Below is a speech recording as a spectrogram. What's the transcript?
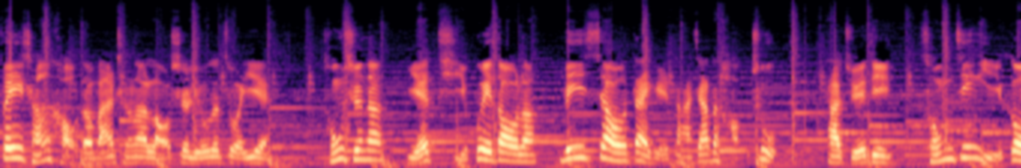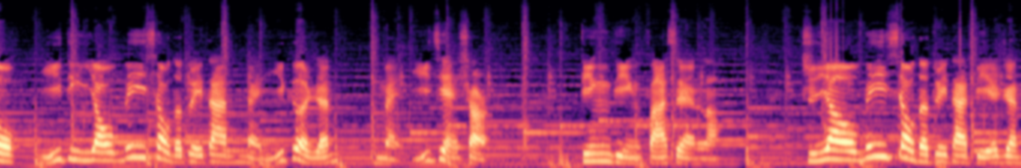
非常好的完成了老师留的作业，同时呢，也体会到了微笑带给大家的好处。他决定从今以后一定要微笑的对待每一个人。每一件事儿，丁丁发现了，只要微笑的对待别人，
